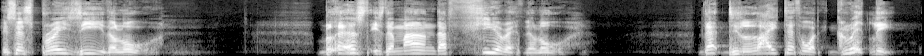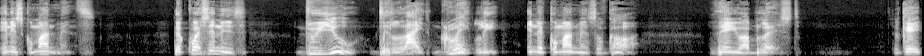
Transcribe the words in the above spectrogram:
It says, Praise ye the Lord. Blessed is the man that feareth the Lord, that delighteth what? Greatly in his commandments. The question is, do you delight greatly in the commandments of God? Then you are blessed. Okay?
